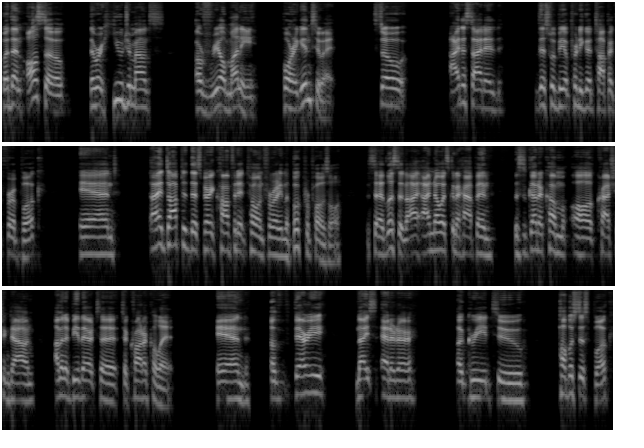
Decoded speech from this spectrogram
But then also, there were huge amounts of real money pouring into it. So I decided this would be a pretty good topic for a book. And I adopted this very confident tone for writing the book proposal. I said, listen, I, I know what's going to happen. This is going to come all crashing down. I'm going to be there to, to chronicle it. And a very nice editor agreed to publish this book.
